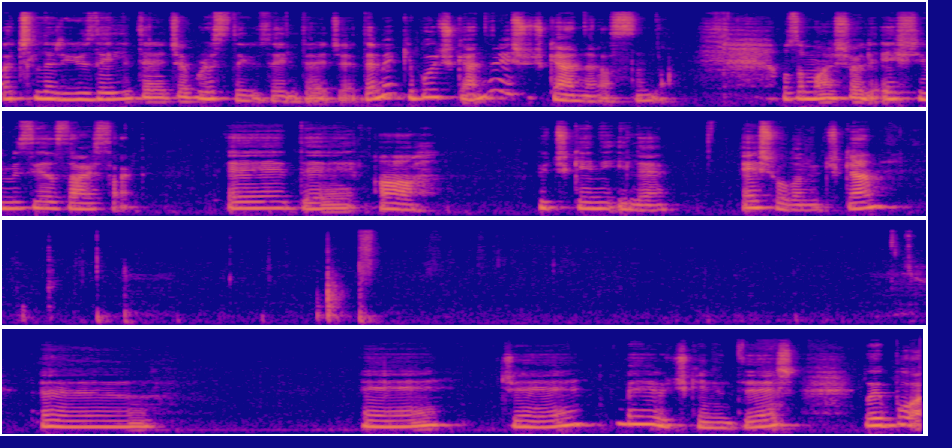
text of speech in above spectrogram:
açıları 150 derece burası da 150 derece. Demek ki bu üçgenler eş üçgenler aslında. O zaman şöyle eşliğimizi yazarsak EDA üçgeni ile eş olan üçgen E, C, B üçgenidir. Ve bu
